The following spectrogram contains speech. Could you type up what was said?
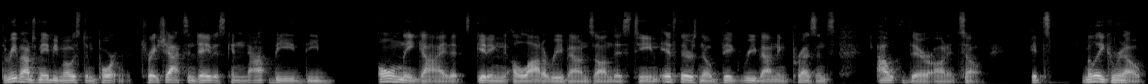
the rebounds may be most important. Trey Jackson Davis cannot be the only guy that's getting a lot of rebounds on this team if there's no big rebounding presence out there on its own. It's Malik Reneau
